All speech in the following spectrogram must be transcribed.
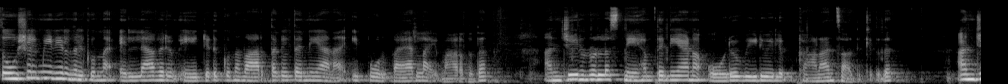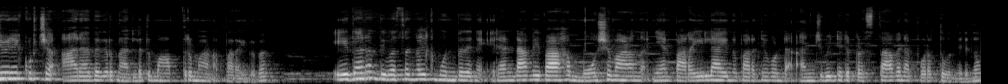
സോഷ്യൽ മീഡിയയിൽ നിൽക്കുന്ന എല്ലാവരും ഏറ്റെടുക്കുന്ന വാർത്തകൾ തന്നെയാണ് ഇപ്പോൾ വൈറലായി മാറുന്നത്. അഞ്ജുവിനോടുള്ള സ്നേഹം തന്നെയാണ് ഓരോ വീഡിയോയിലും കാണാൻ സാധിക്കുന്നത്. അഞ്ജുവിനെക്കുറിച്ച് ആരാധകർ നല്ലത് മാത്രമാണ് പറയുന്നത്. ഏതാനും ദിവസങ്ങൾക്ക് മുൻപ് തന്നെ രണ്ടാം വിവാഹം മോശമാണെന്ന് ഞാൻ പറയില്ല എന്ന് പറഞ്ഞുകൊണ്ട് അഞ്ജുവിന്റെ ഒരു പ്രസ്താവന പുറത്തു വന്നിരുന്നു.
